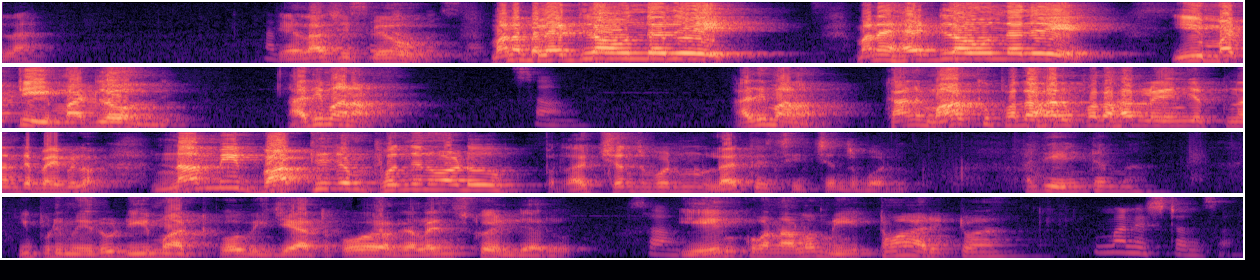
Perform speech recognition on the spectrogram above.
ఎలా? ఎలా చెప్పావు. మన బ్లడ్లో ఉంది అది మన హెడ్లో ఉంది అది ఈ మట్టి మడిలో ఉంది. అది మనం. అది మనం. కానీ మార్కు పదహారు పదహారులో ఏం చెప్తుందంటే బైబిల్లో నమ్మి బాప్తిజం పొందినవాడు రక్షించబడును లేకపోతే శిక్షించబడును. అంటే ఏంటమ్మా? ఇప్పుడు మీరు డీమార్ట్కో విజేతకో రిలయన్స్కో వెళ్ళారు. ఏం కొనాలో మీ ఇష్టమా అడిగటమా మన ఇష్టం స్వామి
